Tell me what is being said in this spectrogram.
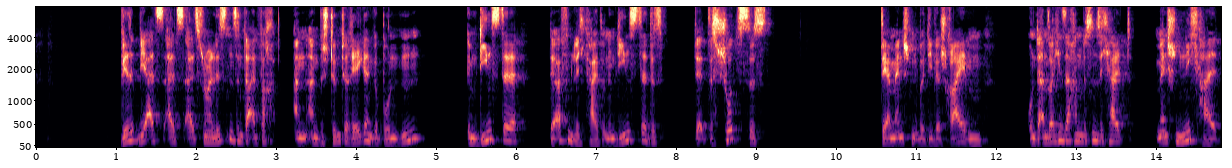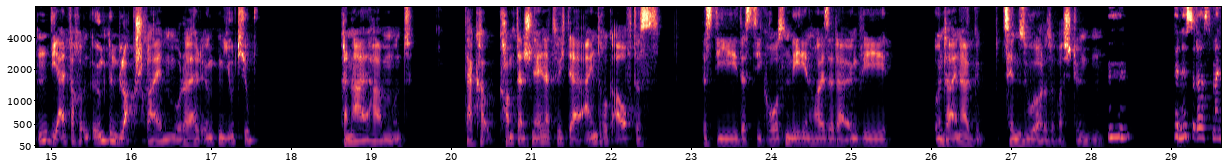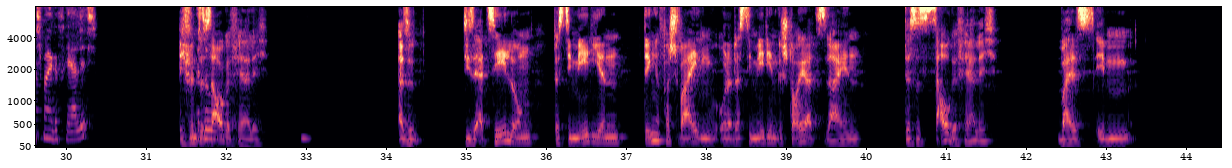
wir, wir als als als Journalisten sind da einfach an an bestimmte Regeln gebunden im Dienste der Öffentlichkeit und im Dienste des des Schutzes der Menschen, über die wir schreiben. Und an solche Sachen müssen sich halt Menschen nicht halten, die einfach in irgendeinen Blog schreiben oder halt irgendeinen YouTube-Kanal haben. Und da kommt dann schnell natürlich der Eindruck auf, dass, dass, die, dass die großen Medienhäuser da irgendwie unter einer Zensur oder sowas stünden. Mhm. Findest du das manchmal gefährlich? Ich finde also, das saugefährlich. Hm. Also diese Erzählung, dass die Medien Dinge verschweigen oder dass die Medien gesteuert seien, das ist saugefährlich, weil es eben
